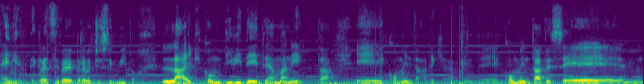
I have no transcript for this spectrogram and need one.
E niente, grazie per, per averci seguito, like, condividete a manetta e commentate chiaramente commentate se mm,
